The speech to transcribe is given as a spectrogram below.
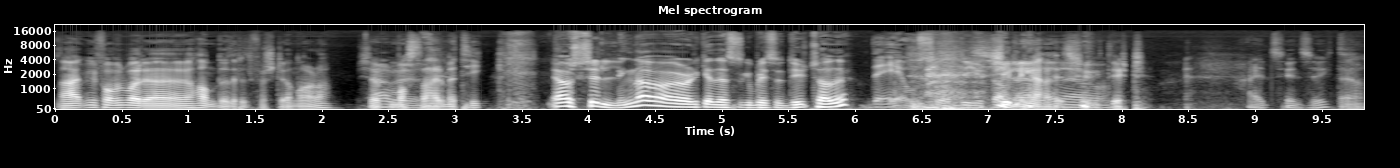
Nei, vi får vel bare handle 31. januar, da. Kjøpe masse hermetikk. Ja, og kylling, da? Var det ikke det som skulle bli så dyrt, sa du? Det er jo så dyrt. Kylling er sjukt dyrt. Helt sinnssykt. Ja.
